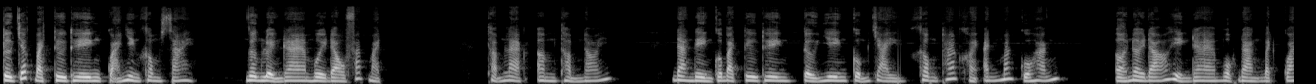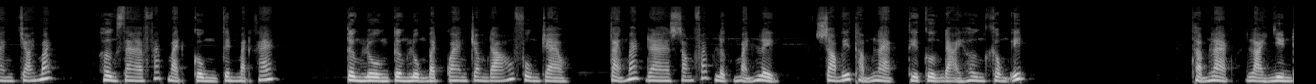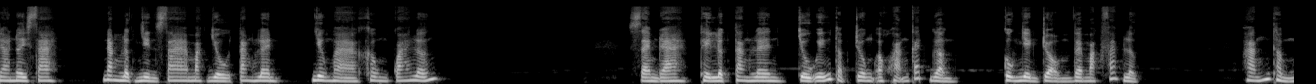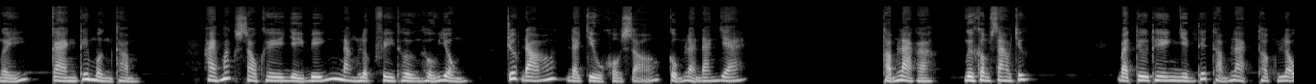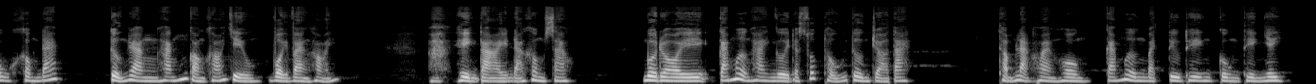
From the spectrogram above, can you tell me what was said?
Từ chất bạch thư thiên quả nhiên không sai. Ngừng luyện ra 10 đầu pháp mạch. Thẩm lạc âm thầm nói. Đàn điền của bạch tiêu thiên tự nhiên cũng chạy không thoát khỏi ánh mắt của hắn. Ở nơi đó hiện ra một đàn bạch quang chói mắt, hơn xa pháp mạch cùng kinh mạch khác. Từng luồng từng luồng bạch quang trong đó phun trào, tản mát ra song pháp lực mãnh liệt, so với thẩm lạc thì cường đại hơn không ít. Thẩm lạc lại nhìn ra nơi xa, năng lực nhìn xa mặc dù tăng lên, nhưng mà không quá lớn. Xem ra thị lực tăng lên chủ yếu tập trung ở khoảng cách gần, cùng nhìn trộm về mặt pháp lực. Hắn thầm nghĩ, càng thấy mừng thầm. Hai mắt sau khi dị biến năng lực phi thường hữu dụng, trước đó đã chịu khổ sở cũng là đáng giá. Thẩm lạc à, người không sao chứ? Bà tiêu Thiên nhìn thấy thẩm lạc thật lâu không đáp, tưởng rằng hắn còn khó chịu, vội vàng hỏi. À, hiện tại đã không sao. Vừa rồi cảm ơn hai người đã xuất thủ tương trợ ta. Thẩm lạc hoàng hồn cảm ơn Bạch Tiêu Thiên cùng Thiền Nhi.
